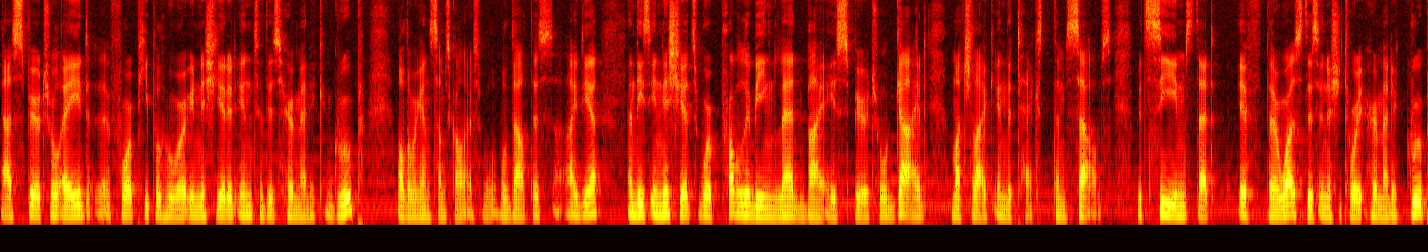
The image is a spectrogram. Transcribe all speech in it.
as spiritual aid uh, for people who were initiated into this Hermetic group, although again some scholars will, will doubt this uh, idea. And these initiates were probably being led by a spiritual guide, much like in the text themselves. It seems that if there was this initiatory hermetic group,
